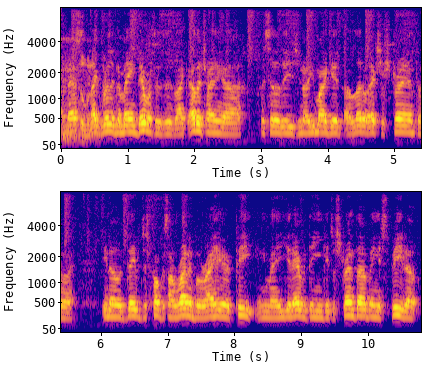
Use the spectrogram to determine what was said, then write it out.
And that's So like really the main difference is like other training uh, facilities. You know, you might get a little extra strength, or you know, they just focus on running. But right here at Pete, you man, you get everything. You get your strength up and your speed up.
